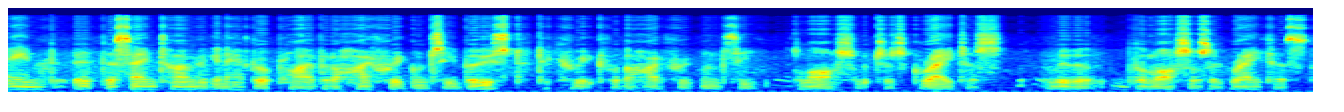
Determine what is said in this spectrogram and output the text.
and at the same time we're going to have to apply a bit of high frequency boost to correct for the high frequency loss which is greatest, where the, the losses are greatest.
